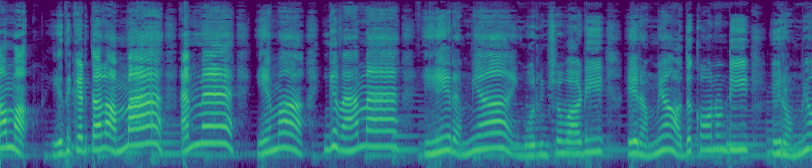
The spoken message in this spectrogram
ஆமா எதுக்கு எடுத்தாலும் அம்மா அம்மா ஏமா இங்க வாமா ஏ ரம்யா இங்க ஒரு நிமிஷம் வாடி. ஏ ரம்யா அதை காணும்டி ஏ ரம்யா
